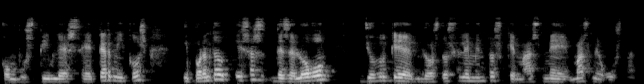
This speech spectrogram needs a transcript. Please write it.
combustibles eh, térmicos. Y por tanto, esas, desde luego, yo creo que los dos elementos que más me, más me gustan.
